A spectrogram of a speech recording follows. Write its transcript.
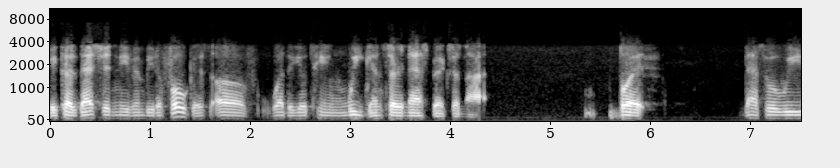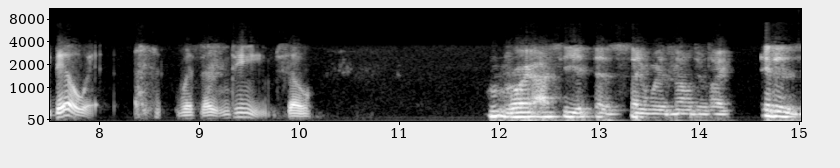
because that shouldn't even be the focus of whether your team weak in certain aspects or not. But that's what we deal with with certain teams. So Roy, I see it the same way as Mel do. Like it is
